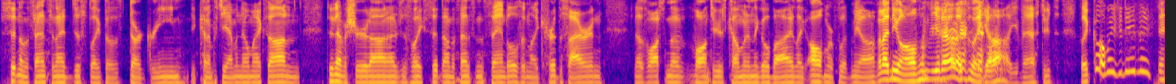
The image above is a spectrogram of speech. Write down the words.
sitting on the fence, and I had just like those dark green kind of pajama Nomex on, and didn't have a shirt on. I was just like sitting on the fence in sandals, and like heard the siren. And I was watching the volunteers coming and they go by, and like all of them were flipping me off, and I knew all of them, you know. That's like, oh, you bastards! It's like, call me if you need me.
